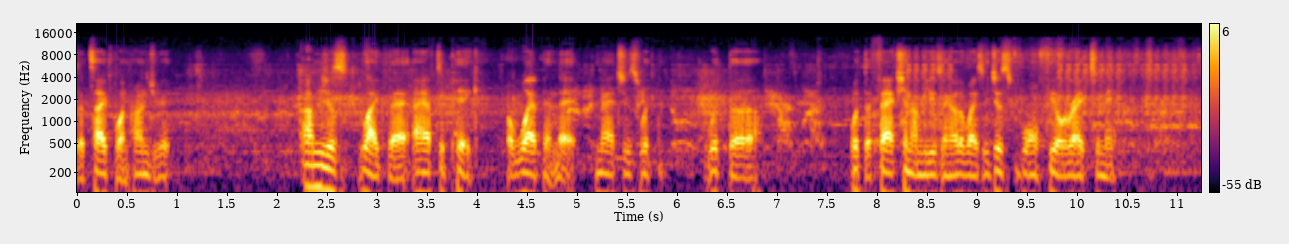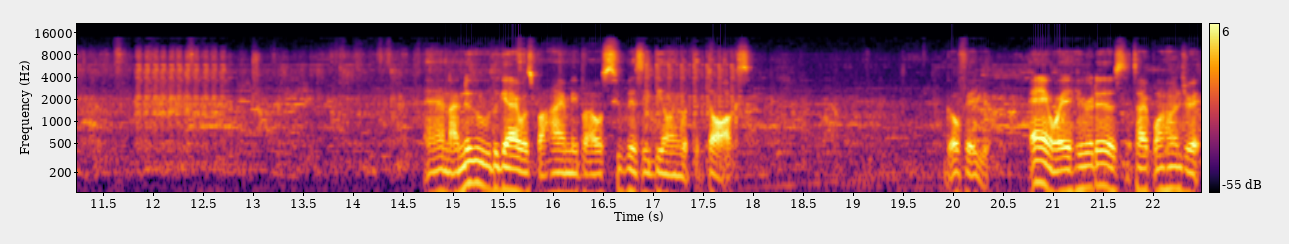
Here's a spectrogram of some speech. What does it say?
the Type 100. I'm just like that. I have to pick a weapon that matches with with the with the faction I'm using. Otherwise, it just won't feel right to me. And I knew the guy was behind me, but I was too busy dealing with the dogs. Go figure. Anyway, here it is, the Type 100.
